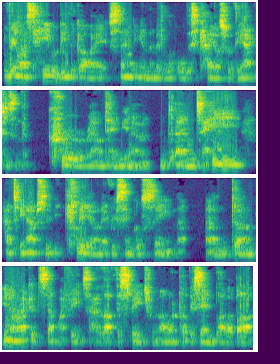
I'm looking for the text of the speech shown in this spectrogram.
realised he would be the guy standing in the middle of all this chaos with the actors and the crew around him, you know, and, and he had to be absolutely clear on every single scene. And um, you know, I could stamp my feet and say, "I love the speech, and I want to put this in." Blah blah blah.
